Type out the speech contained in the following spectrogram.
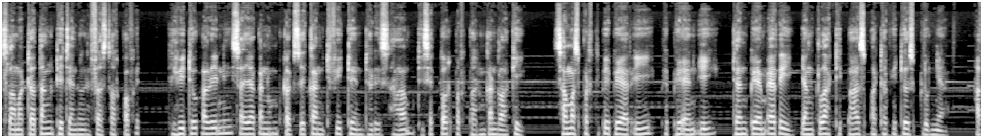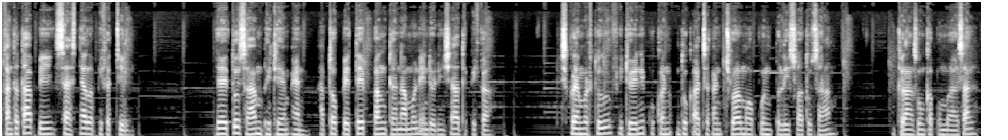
Selamat datang di channel Investor Profit. Di video kali ini saya akan memproyeksikan dividen dari saham di sektor perbankan lagi. Sama seperti BBRI, BBNI, dan BMRI yang telah dibahas pada video sebelumnya. Akan tetapi, size-nya lebih kecil. Yaitu saham BDMN atau PT Bank Danamon Indonesia Tbk. Disclaimer dulu, video ini bukan untuk ajakan jual maupun beli suatu saham. Oke, langsung ke pembahasan.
